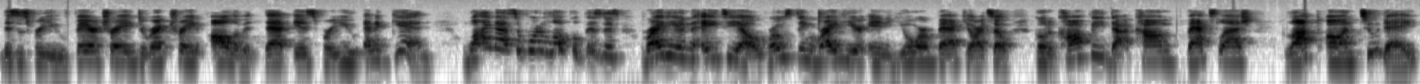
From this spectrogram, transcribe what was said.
this is for you. Fair trade, direct trade, all of it, that is for you. And again, why not support a local business right here in the ATL, roasting right here in your backyard? So go to coffee.com backslash locked on today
